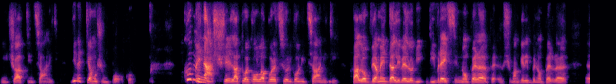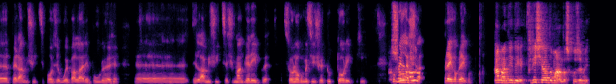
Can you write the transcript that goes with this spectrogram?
in chat Insanity, divertiamoci un poco. Come nasce la tua collaborazione con Insanity? Parlo ovviamente a livello di, di wrestling, non per, per, ci mancherebbe, non per, eh, per amicizia. Poi se vuoi parlare pure eh, dell'amicizia ci mancherebbe. Sono, come si dice, tutto orecchi. Come nasce... Prego, prego. No, no, di, di. finisci la domanda, scusami.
